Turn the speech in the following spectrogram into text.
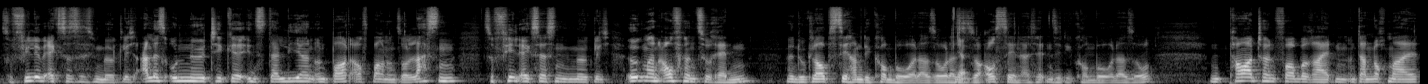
So viele Accesses wie möglich, alles Unnötige installieren und Board aufbauen und so lassen, so viel Accessen wie möglich. Irgendwann aufhören zu rennen, wenn du glaubst, sie haben die Combo oder so, oder Ja. sie so aussehen, als hätten sie die Combo oder so. Einen Power-Turn vorbereiten und dann nochmal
